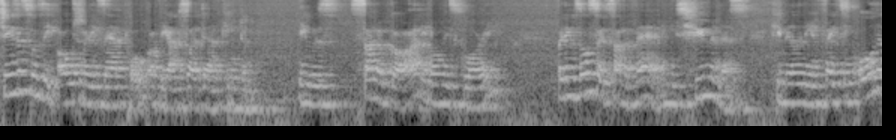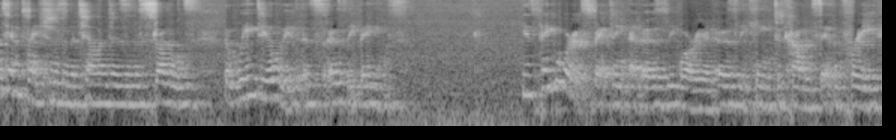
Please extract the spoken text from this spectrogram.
Jesus was the ultimate example of the upside down kingdom. He was Son of God in all his glory, but he was also Son of Man in his humanness, humility, and facing all the temptations and the challenges and the struggles that we deal with as earthly beings. His people were expecting an earthly warrior, an earthly king to come and set them free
